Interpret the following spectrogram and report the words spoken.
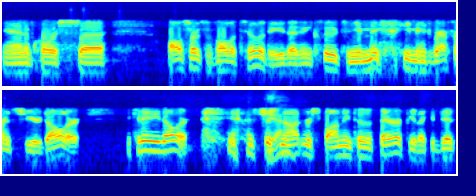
and of course, uh, all sorts of volatility that includes. And you made you made reference to your dollar. The Canadian dollar, it's just yeah. not responding to the therapy like it did.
